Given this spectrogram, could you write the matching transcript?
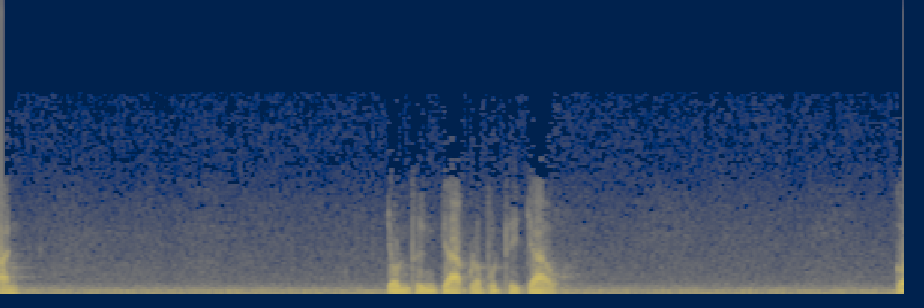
ารย์ จนถึงจากพระพุทธเจ้าก็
